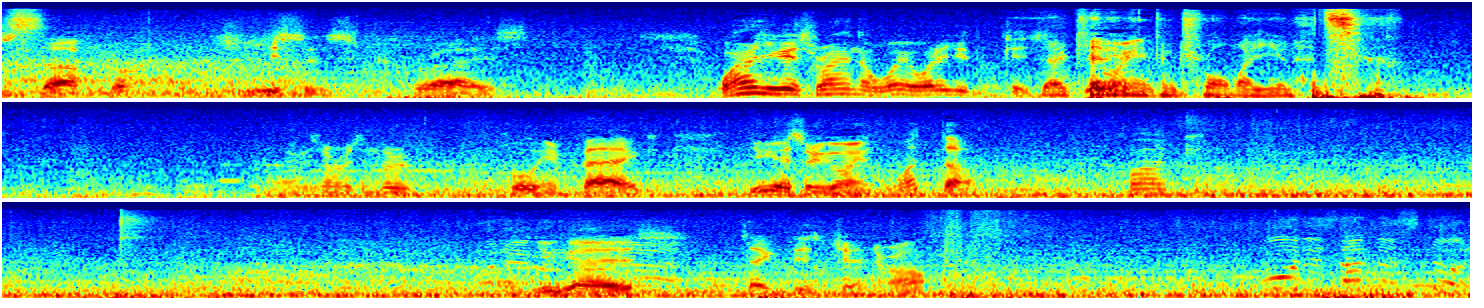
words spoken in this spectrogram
stuff going on. Jesus Christ. Why are you guys running away? What are you guys I can't doing? even control my units. For some reason they're pulling back. You guys are going, what the fuck? You guys attack this general. Orders understood.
